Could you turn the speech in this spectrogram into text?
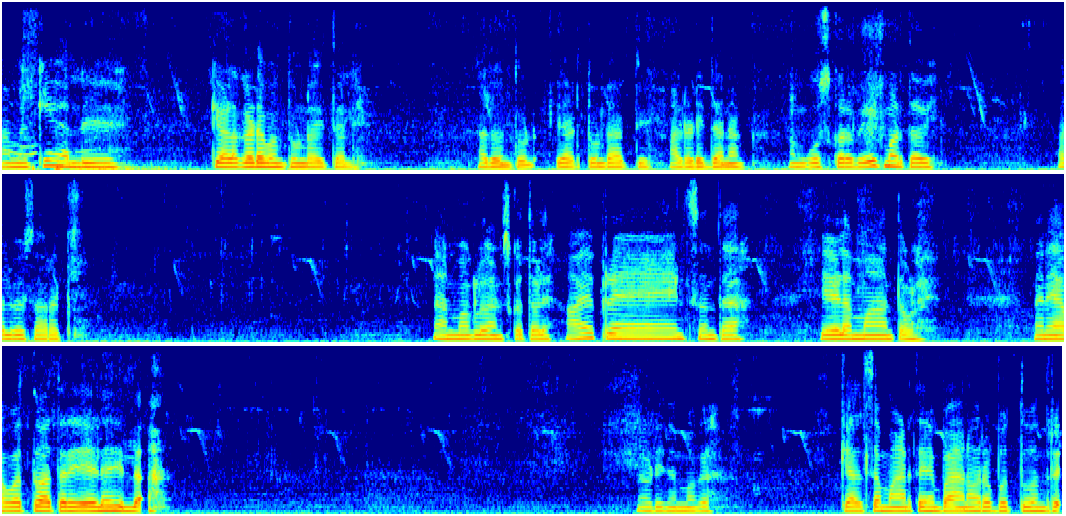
ಆಮೇಲೆ ಅಲ್ಲಿ ಕೆಳಗಡೆ ಒಂದು ತುಂಡ ಐತೆ ಅಲ್ಲಿ. ಅದೊಂದು ತುಂಡ. ಎರಡು ತುಂಡ ಹಾಕ್ತೀವಿ. ಆಲ್ರೆಡಿ ದನ ನಮಗೋಸ್ಕರ ವೆಯ್ಟ್ ಮಾಡ್ತಾವೆ. ಅಲ್ವೇ ಸಾರಕ್ಕೆ. ನನ್ನ ಮಗಳು ಅನ್ಸ್ಕೊತಾಳೆ, ಹಾಯ್ ಫ್ರೆಂಡ್ಸ್ ಅಂತ. ಹೇಳಮ್ಮ ಅಂತವಳೆ. ನಾನು ಯಾವತ್ತೂ ಆ ಥರ ಹೇಳೇ ಇಲ್ಲ. ನೋಡಿ ನನ್ನ ಮಗ, ಕೆಲಸ ಮಾಡ್ತೇನೆ, ಭಾನುವಾರ ಬತ್ತು ಅಂದರೆ.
